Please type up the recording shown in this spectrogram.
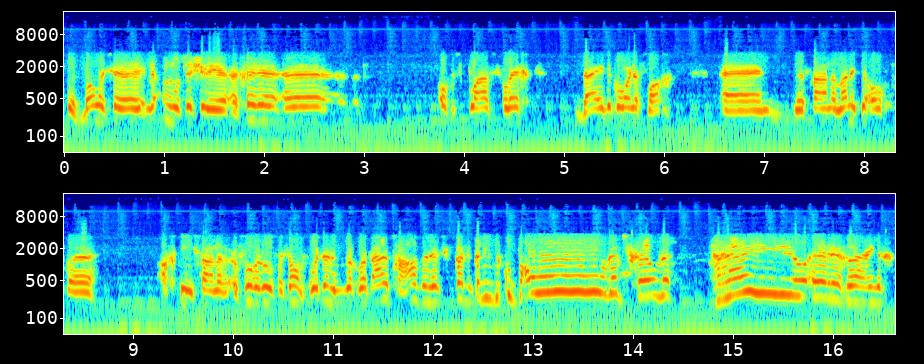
Goed, bal is eh, ondertussen weer eh, ge- eh, op zijn plaats gelegd bij de cornervlag. En er staan een mannetje of eh 18 staan er voor het doel van Zandvoort. En er wordt uitgehaald. En dat kan, kan niet de koep. Oh, dat scheelde heel erg weinig.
